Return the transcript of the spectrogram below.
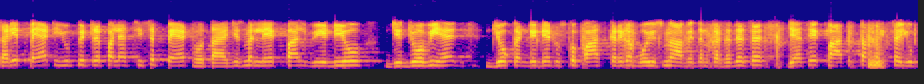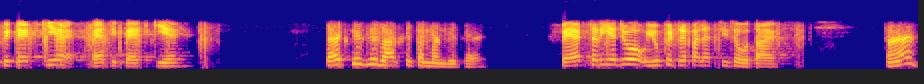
सर ये PET UP triple S C PET होता है जिसमें लेखपाल वीडियो जो भी है जो कैंडिडेट उसको पास करेगा वही उसमें आवेदन कर सकते जैसे जैसे एक पात्रता परीक्षा यूपी टेट की है ऐसी पैट की है। पैट किस विभाग से संबंधित है? पैट सर ये जो यूपी ट्रिपल एस सी से होता है। हैं?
